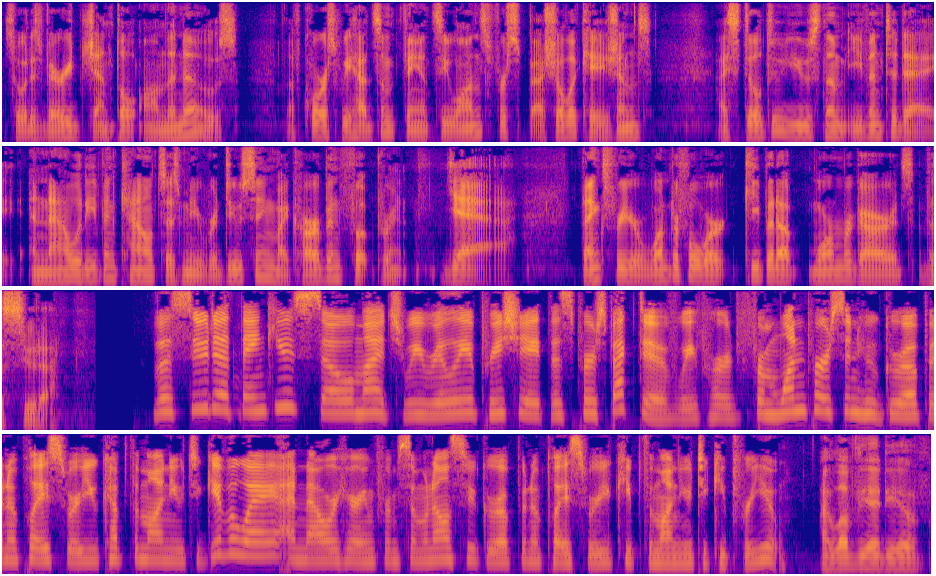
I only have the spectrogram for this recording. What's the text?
so it is very gentle on the nose. Of course, we had some fancy ones for special occasions. I still do use them even today, and now it even counts as me reducing my carbon footprint. Yeah! Thanks for your wonderful work. Keep it up. Warm regards, Vasuda. Vasuda, thank you so much. We really appreciate this perspective. We've heard from one person who grew up in a place where you kept them on you to give away, and now we're hearing from someone else who grew up in a place where you keep them on you to keep for you. I love the idea of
